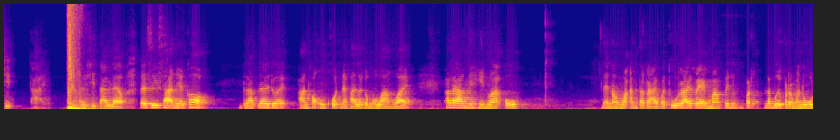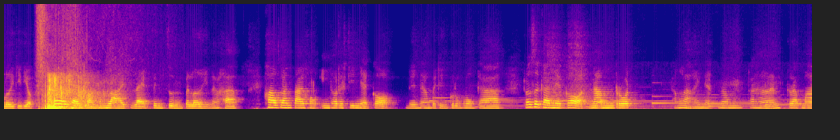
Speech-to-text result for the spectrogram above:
ชิตตายอินทรชิตตายไปแล้ว แต่ศีรษะเนี่ยก็รับได้ด้วยพานขององคตนะคะ แล้วก็มาวางไว้ พระรามเนี่ยเห็นว่า โอ้แน่นอนว่าอันตรายวัตถุร้ายแรงมากเป็นระเบิดปรมาณูเลยทีเดียวก็เลยแผนสอนทำลายแหลกเป็นจุนไปเลยนะคะ ข่าวการตายของอินทรชิตเนี่ยก็เดินทางไปถึงกรุงลงกาทศกัณฐ์เนี่ยก็นำรถทั้งหลายเนี่ยนำทหารกลับมา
